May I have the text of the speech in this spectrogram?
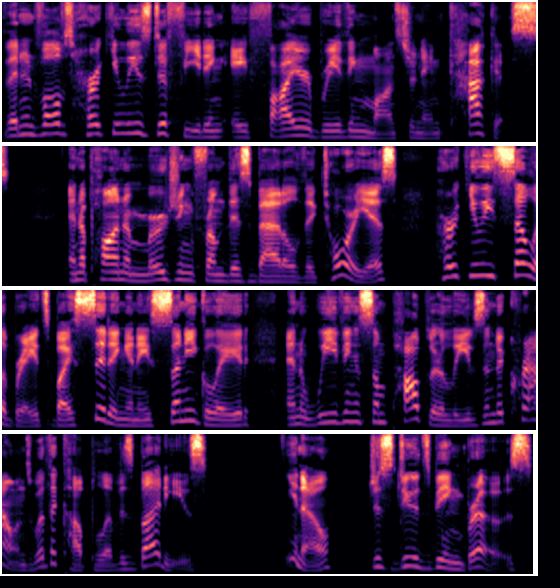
that involves Hercules defeating a fire breathing monster named Cacus. And upon emerging from this battle victorious, Hercules celebrates by sitting in a sunny glade and weaving some poplar leaves into crowns with a couple of his buddies. You know, just dudes being bros.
